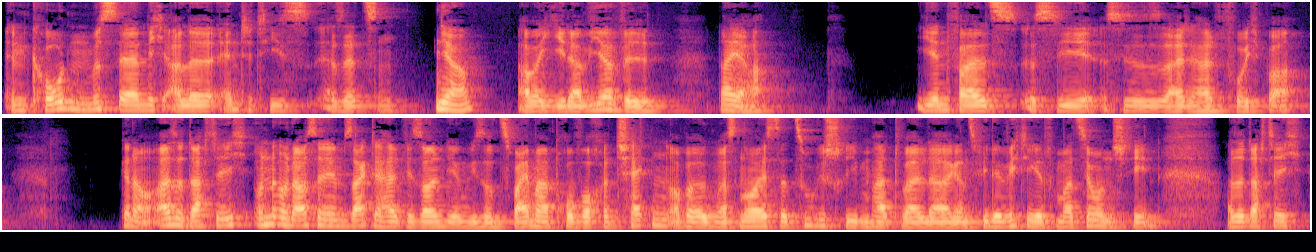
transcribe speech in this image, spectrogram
encoden, müsste er nicht alle Entities ersetzen. Ja. Aber jeder wie er will. Naja. Jedenfalls ist die, ist diese Seite halt furchtbar. Genau, also dachte ich, und, und außerdem sagt er halt, wir sollen die irgendwie so zweimal pro Woche checken, ob er irgendwas Neues dazugeschrieben hat, weil da ganz viele wichtige Informationen stehen. Also dachte ich,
